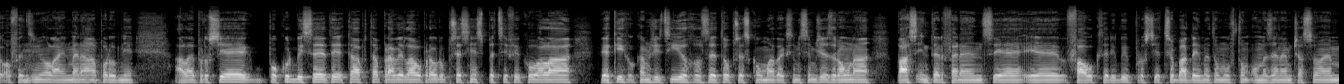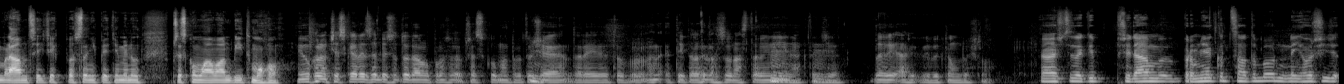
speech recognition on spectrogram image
ofenzivního linemana a podobně, ale prostě pokud by se ty, ta, ta pravidla opravdu přesně specifikovala, v jakých okamžicích lze to přeskoumat, tak si myslím, že zrovna pass interference je, je faul, který by prostě třeba, dejme tomu, v tom omezeném časovém rámci těch posledních pěti minut přeskoumáván být mohl. Mimochodem v České lize by se to dalo přeskoumat, protože tady je to, ty pravidla jsou nastaveny jinak, takže tady, a kdyby k tomu došlo. Já ještě taky přidám, pro mě jako co to bylo nejhorší, že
